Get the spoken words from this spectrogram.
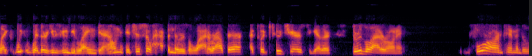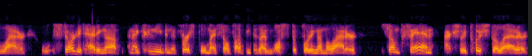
Like w- whether he was going to be laying down. It just so happened there was a ladder out there. I put two chairs together, threw the ladder on it, forearmed him into the ladder, started heading up, and I couldn't even at first pull myself up because I lost the footing on the ladder. Some fan actually pushed the ladder,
